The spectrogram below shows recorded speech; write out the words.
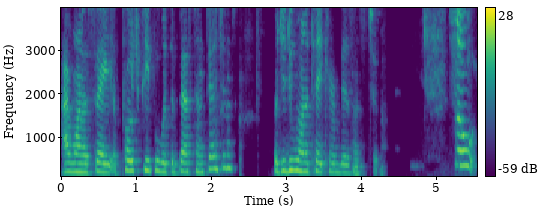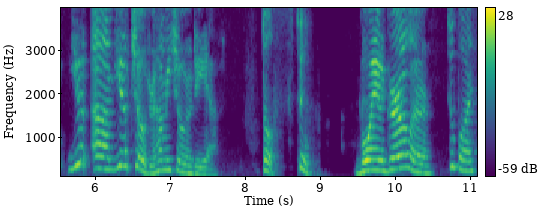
i want to say approach people with the best intentions but you do want to take care of business too So you um you have children. How many children do you have? those two Boy and a girl, or two boys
